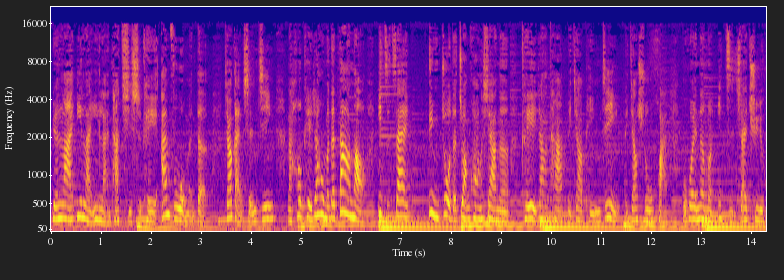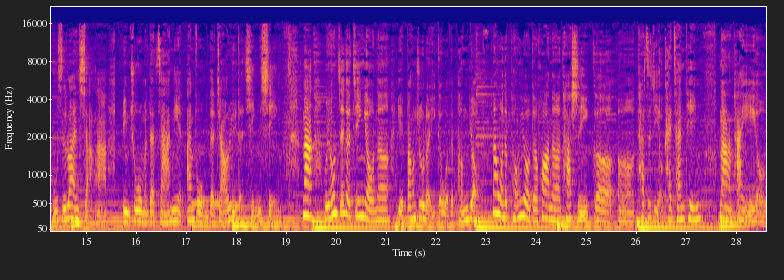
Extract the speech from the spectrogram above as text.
原来一兰一兰它其实可以安抚我们的交感神经，然后可以让我们的大脑一直在。运作的状况下呢，可以让它比较平静、比较舒缓，不会那么一直在去胡思乱想啊，摒除我们的杂念，安抚我们的焦虑的情形。那我用这个精油呢，也帮助了一个我的朋友。那我的朋友的话呢，他是一个呃，他自己有开餐厅，那他也有。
